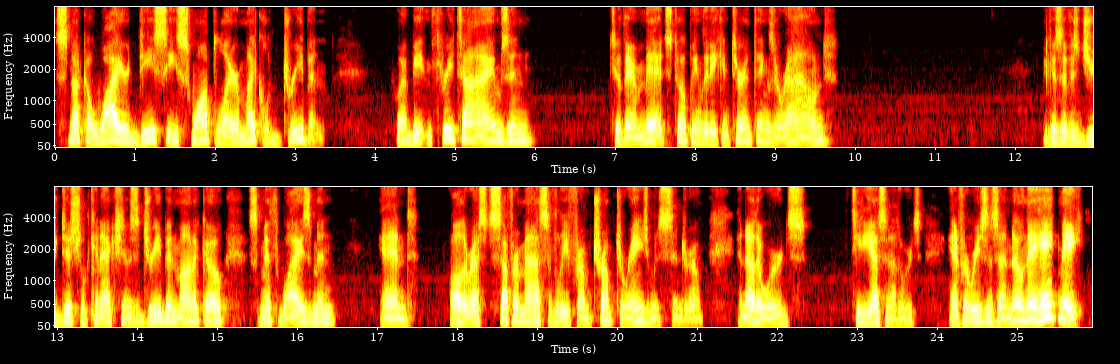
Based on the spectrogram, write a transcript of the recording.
snuck a wired DC swamp lawyer, Michael Dreeben, who I've beaten three times into their midst, hoping that he can turn things around because of his judicial connections. Dreeben, Monaco, Smith, Weissmann, and all the rest suffer massively from Trump derangement syndrome. In other words, TDS, in other words, and for reasons unknown, they hate me.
